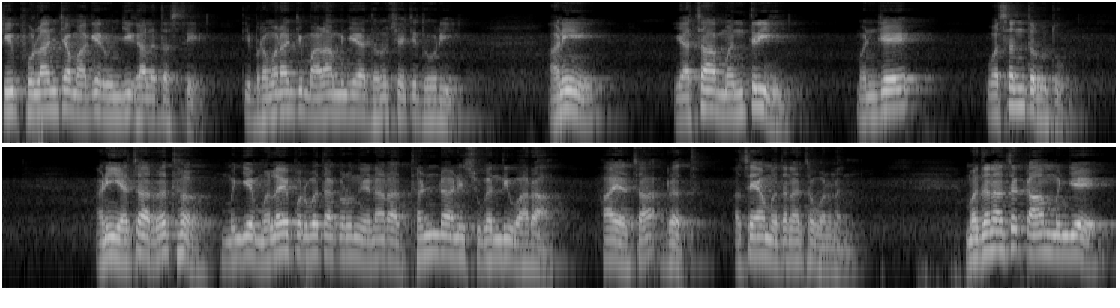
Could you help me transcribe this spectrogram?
जी फुलांच्या मागे रुंजी घालत असते ती भ्रमरांची माळा म्हणजे या धनुष्याची दोरी. आणि याचा मंत्री म्हणजे वसंत ऋतू. आणि याचा रथ म्हणजे मलय पर्वताकडून येणारा थंड आणि सुगंधी वारा हा याचा रथ असं या मदनाचं वर्णन. मदनाचं काम म्हणजे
